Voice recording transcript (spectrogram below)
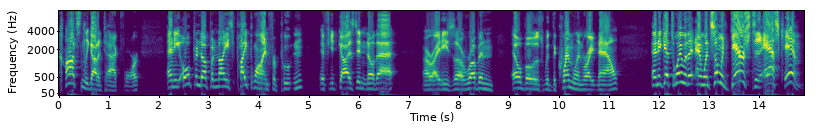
constantly got attacked for. And he opened up a nice pipeline for Putin. If you guys didn't know that, all right, he's uh, rubbing elbows with the Kremlin right now, and he gets away with it. And when someone dares to ask him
